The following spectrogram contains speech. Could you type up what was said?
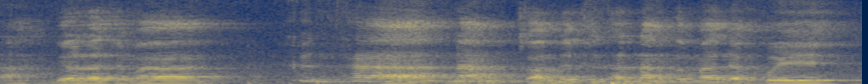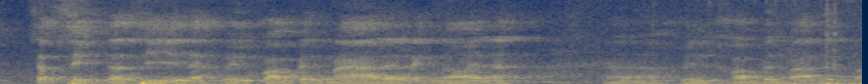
อะเดี๋ยวเราจะมาขึ้นท่านั่งก่อนเดี๋ยวขึ้นท่านั่งอาตมาจะคุยสักสิบนาทีนะคุยความเป็นมาอะไรเล็กน้อยนะอ่าคุยความเป็นมาเล็กน้อย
